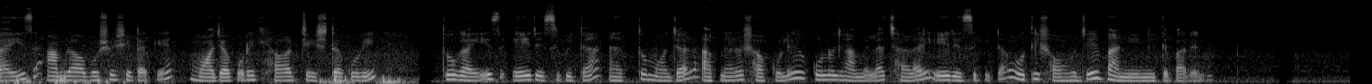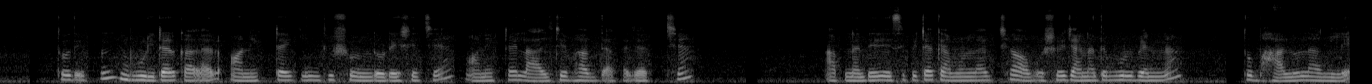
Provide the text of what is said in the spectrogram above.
গাইজ আমরা অবশ্যই সেটাকে মজা করে খাওয়ার চেষ্টা করি। তো গাইজ এই রেসিপিটা এত মজার। আপনারা সকলে কোনো ঝামেলা ছাড়াই এই রেসিপিটা অতি সহজেই বানিয়ে নিতে পারেন। তো দেখুন, ভুড়িটার কালার অনেকটাই কিন্তু সুন্দর এসেছে, অনেকটাই লালচে ভাব দেখা যাচ্ছে। আপনাদের রেসিপিটা কেমন লাগছে অবশ্যই জানাতে ভুলবেন না। তো ভালো লাগলে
